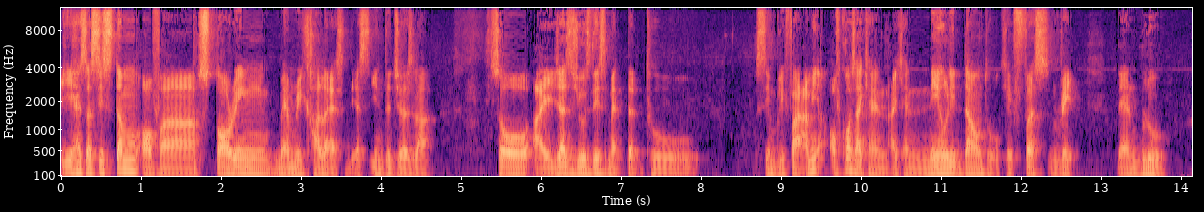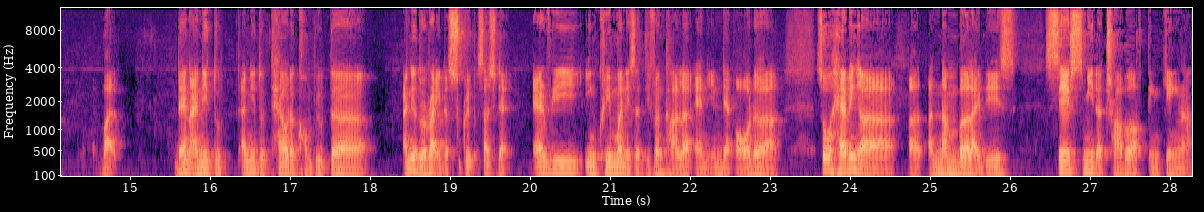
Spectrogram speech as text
it has a system of uh, storing memory color as, as integers lah. So I just use this method to simplify. I mean, of course, I can I can nail it down to okay, first red, then blue, but then I need to I need to tell the computer I need to write the script such that every increment is a different color and in that order. So having a, a, a number like this saves me the trouble of thinking. Uh.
